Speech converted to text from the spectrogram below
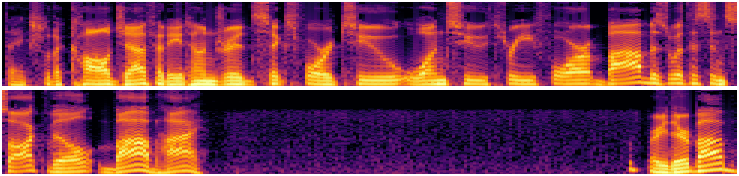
Thanks for the call, Jeff, at 800 642 1234. Bob is with us in Saukville. Bob, hi. Are you there, Bob?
